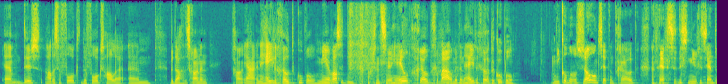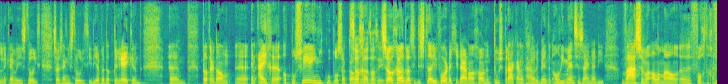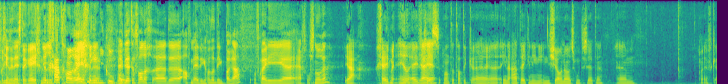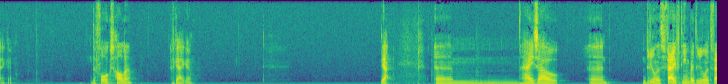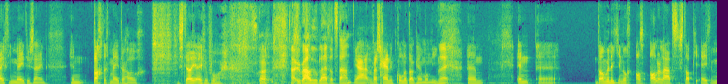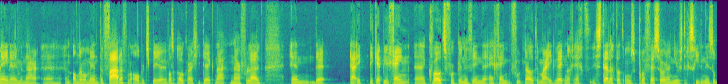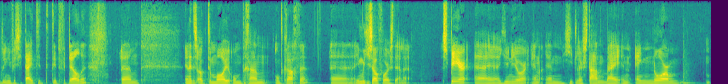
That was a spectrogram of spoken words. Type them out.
Ehm, dus hadden ze volks, de Volkshallen ehm, bedacht. Het is gewoon een gewoon ja, een hele grote koepel. Meer was het niet. het is een heel groot gebouw met een hele grote koepel. En die koepel was zo ontzettend groot. Dat hebben ze dus nu recentelijk hebben historisch, zo zijn historici, die hebben dat berekend. ehm, dat er dan eh, een eigen atmosfeer in die koepel zou komen. Zo groot was hij. Zo groot was hij. Dus stel je voor dat je daar dan gewoon een toespraak aan het houden bent. En al die mensen zijn daar, die wasemen allemaal eh vochtig. Het begint ineens te regenen. Het Je gaat gewoon regenen in die koepel. Heb jij toevallig eh, de afmetingen van dat ding paraat? Of kan je die ergens opsnorren? Ja, geef me heel eventjes, Ja, want dat had ik in de aantekeningen in de show notes moeten zetten. Ehm, even kijken. De Volkshallen. Even kijken. Ja. Ehm, hij zou eh 315 bij 315 meter zijn en 80 meter hoog. Stel je even voor. Maar überhaupt, hoe blijft dat staan? Ja, waarschijnlijk kon het ook helemaal niet. Nee. Ehm, en eh, dan wil ik je nog als allerlaatste stapje even meenemen naar eh, een ander moment. De vader van Albert Speer was ook architect, naar, naar verluid. En de, ja, ik, ik heb hier geen eh, quotes voor kunnen vinden en geen voetnoten. Maar ik weet nog echt stellig dat onze professor de nieuwste geschiedenis op de universiteit dit, dit vertelde. Ehm, en het is ook te mooi om te gaan ontkrachten. Eh, je moet je zo voorstellen. Speer eh, junior en, en Hitler staan bij een enorm,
